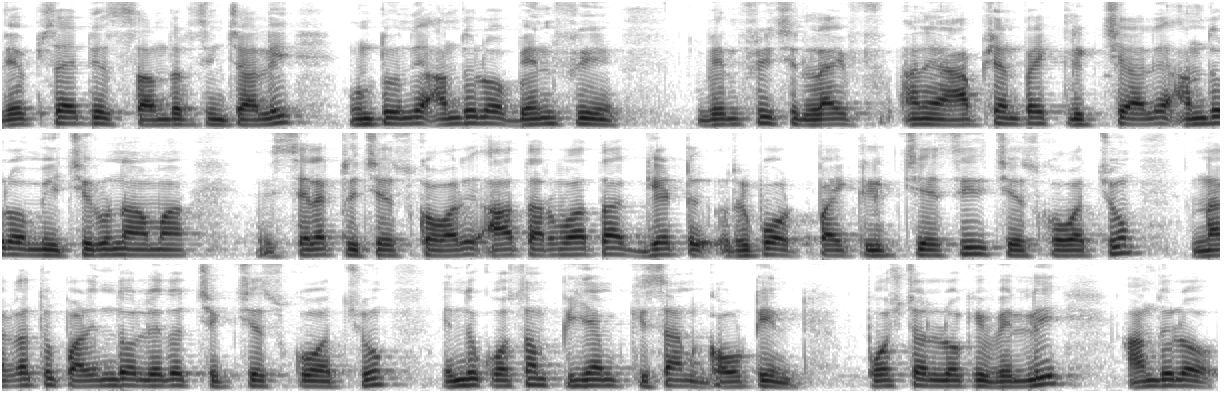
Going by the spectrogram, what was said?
వెబ్సైట్ని సందర్శించాలి. ఉంటుంది. అందులో బెనిఫి బెనిఫిట్స్ లైఫ్ అనే ఆప్షన్పై క్లిక్ చేయాలి. అందులో మీ చిరునామా సెలెక్ట్ చేసుకోవాలి. ఆ తర్వాత గెట్ రిపోర్ట్పై క్లిక్ చేసి చేసుకోవచ్చు. నగదు పడిందో లేదో చెక్ చేసుకోవచ్చు. ఇందుకోసం పిఎం కిసాన్ గౌటిన్ పోస్టర్లోకి వెళ్ళి అందులో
